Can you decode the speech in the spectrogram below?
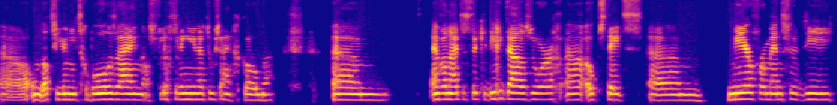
Uh, omdat ze hier niet geboren zijn, als vluchtelingen hier naartoe zijn gekomen. Um, en vanuit een stukje digitale zorg uh, ook steeds um, meer voor mensen die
